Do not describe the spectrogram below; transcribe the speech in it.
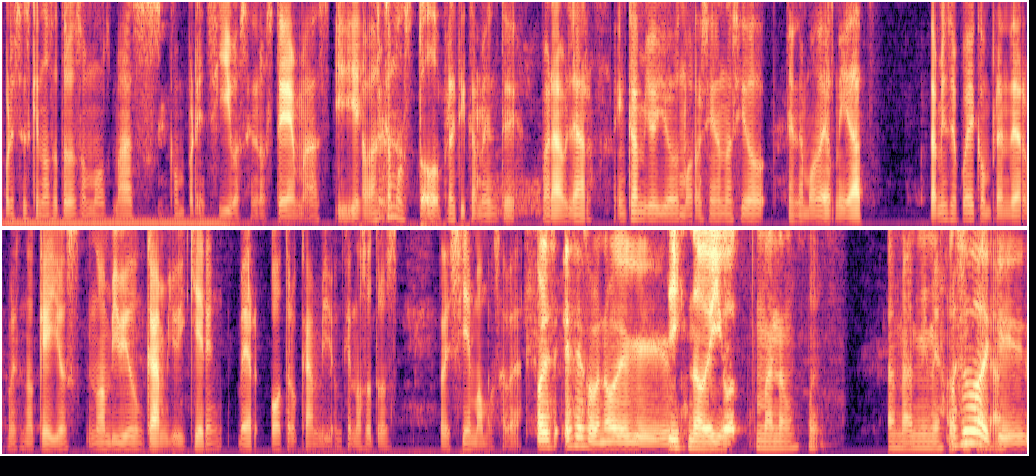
Por eso es que nosotros somos más comprensivos en los temas y abarcamos todo prácticamente para hablar. En cambio, yo, como recién nacido en la modernidad, también se puede comprender, pues, ¿no? Que ellos no han vivido un cambio y quieren ver otro cambio que nosotros recién vamos a ver. Pero es, es eso, ¿no? De que, Digno de Igot, mano. A mí me es eso de que,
